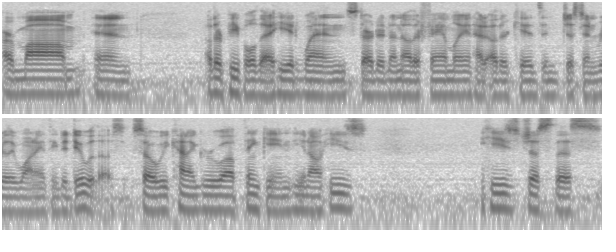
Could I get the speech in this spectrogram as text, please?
our mom and other people that he had went and started another family and had other kids and just didn't really want anything to do with us. So we kind of grew up thinking, you know, he's he's just this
